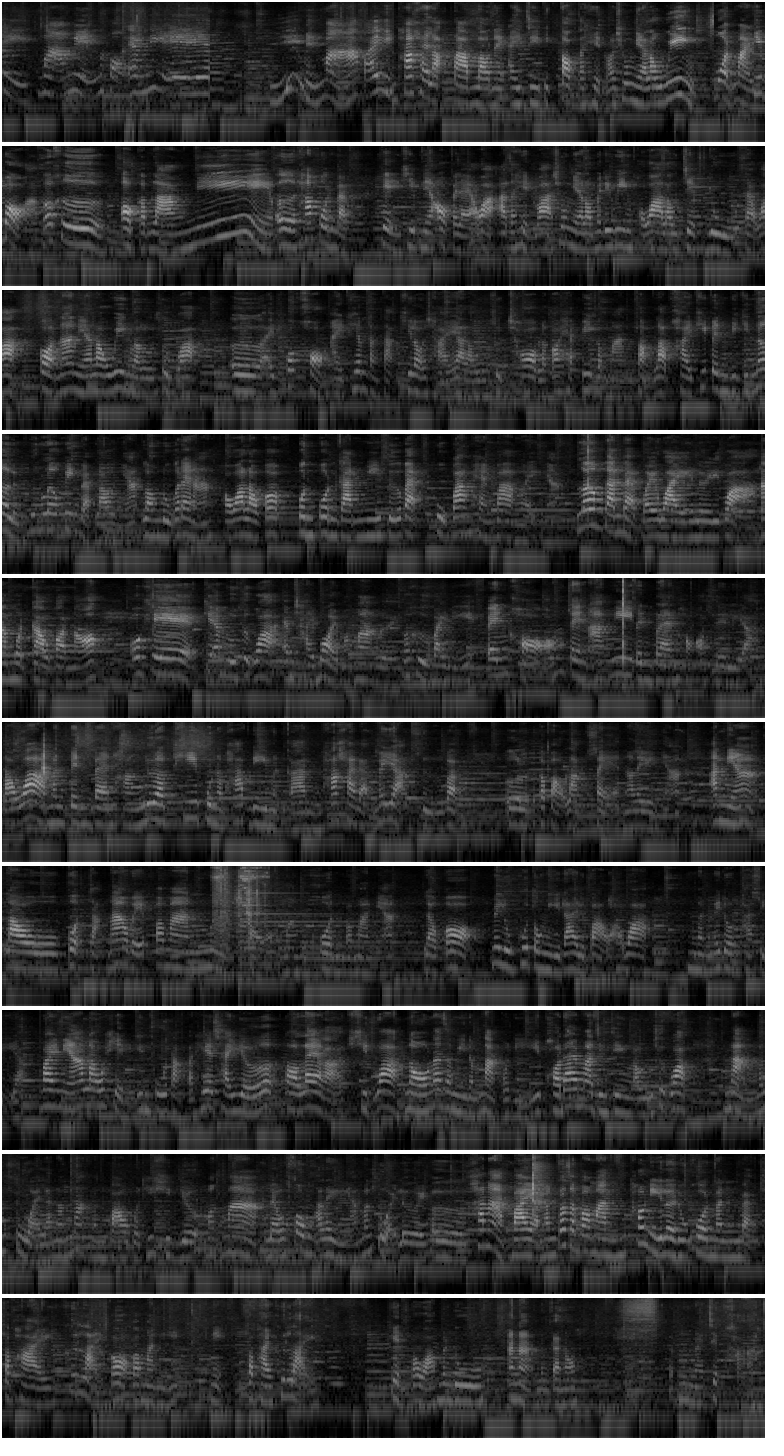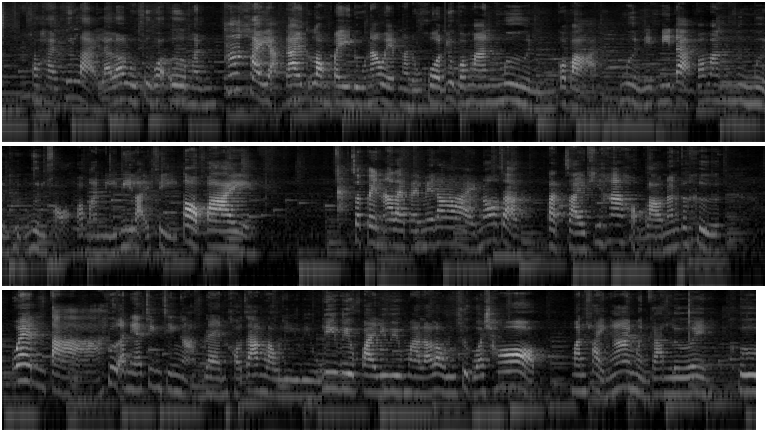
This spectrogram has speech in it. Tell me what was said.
ย หมาเหม็นของแอมนี่เอง นี่เหม็นหมาไป ถ้าใครหละตามเราใน IG TikTok จะเห็นว่าช่วงนี้เราวิ่ง หมวดใหม่ที่บอกอะก็คือออกกำลังนี่ เออ ถ้าคนแบบเห็นคลิปนี้ออกไปแล้วอะอาจจะเห็นว่าช่วงนี้เราไม่ได้วิ่งเพราะว่าเราเจ็บอยู่ แต่ว่าก่อนหน้านี้เราวิ่งเรารู้สึกว่าเออไอพวกของไอเทมต่างๆ ที่เราใช้อะเรารู้สึกชอบแล้วก็แฮปปี้กับมันสำหรับใครที่เป็น beginner หรือเพิ่งเริ่มวิ่งแบบเราอย่างเงี้ยลองดูก็ได้นะ เพราะว่าเราก็ปนๆกันมีซื้อแบบถูกบ้างแพงบ้างอะไรอย่างเงี้ยเริ่มกันแบบไวๆเลยดีกว่าอะหมดเก่าก่อนเนาะ โอเคที่แอมรู้สึกว่าแอมใช้บ่อยมากๆเลย ก็คือใบนี้เป็นของเซนอาร์นี่เป็นแบรนด์ของออสเตรเลียแล้วว่ามันเป็นแบรนด์ทางเลือกที่คุณภาพดีเหมือนกัน ถ้าใครแบบไม่อยากซื้อแบบเออกระเป๋าหลักแสนอะไรอย่างเงี้ย อันเนี้ยเรากดจากหน้าเว็บประมาณหมื่นสองมังคนประมาณเนี้ย แล้วก็ไม่รู้พูดตรงนี้ได้หรือเปล่าอะว่ามันไม่โดนภาษีอะใบเนี้ยเราเห็นอินฟูต่างประเทศใช้เยอะ ตอนแรกอะคิดว่าน้องน่าจะมีน้ำหนักกว่านี้ พอได้มาจริง ๆ เรารู้สึกว่าหนังมันสวยและน้ำหนักมันเบากว่าที่คิดเยอะมากๆ แล้วทรงอะไรอย่างเงี้ยมันสวยเลย เออ ขนาดใบอะมันก็จะประมาณเท่านี้เลยทุกคน มันแบบสะพายขึ้นไหลก็ประมาณนี้ นี่สะพายขึ้นไหล เห็นปะวะ มันดูอนาถเหมือนกันเนาะ แบบนึงนะเจ็บขาสะพายขึ้นหล่แล้วเรารู้สึกว่าเออมัน ถ้าใครอยากได้ลองไปดูหน้าเว็บนะทุกคน อยู่ประมาณหมื่นกว่าบาทหมื่นนิดๆอะประมาณ 1 0,000ถึงหมื่นสองประมาณนี้มีหลายสีต่อไป จะเป็นอะไรไปไม่ได้ นอกจากปัจจัยที่ 5 ของเรานั่นก็คือแว่นตา คืออันเนี้ยจริงๆอะแบรนด์เขาจ้างเรารีวิว รีวิวไปรีวิวมาแล้วเรารู้สึกว่าชอบ มันใส่ง่ายเหมือนกันเลย คือ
